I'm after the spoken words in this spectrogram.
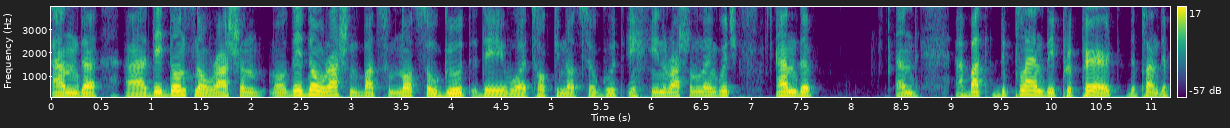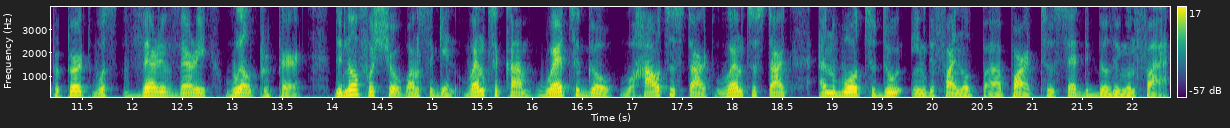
and uh, they don't know russian well they know russian but not so good. They were talking not so good in, in russian language and uh, and uh, but the plan they prepared the plan they prepared was very very well prepared. They know for sure once again when to come where to go how to start when to start and what to do in the final uh, part to set the building on fire.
